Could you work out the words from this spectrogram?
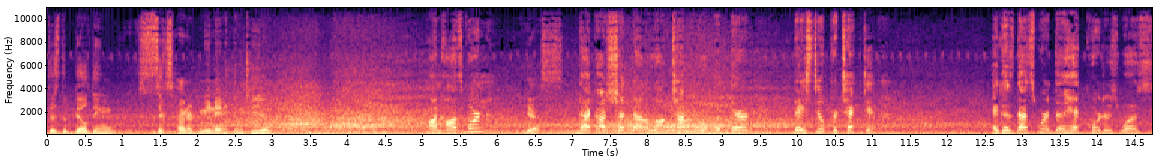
Does the building 600 mean anything to you? On Osborn? Yes. That got shut down a long time ago, but they're they still protect it. Because that's where the headquarters was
